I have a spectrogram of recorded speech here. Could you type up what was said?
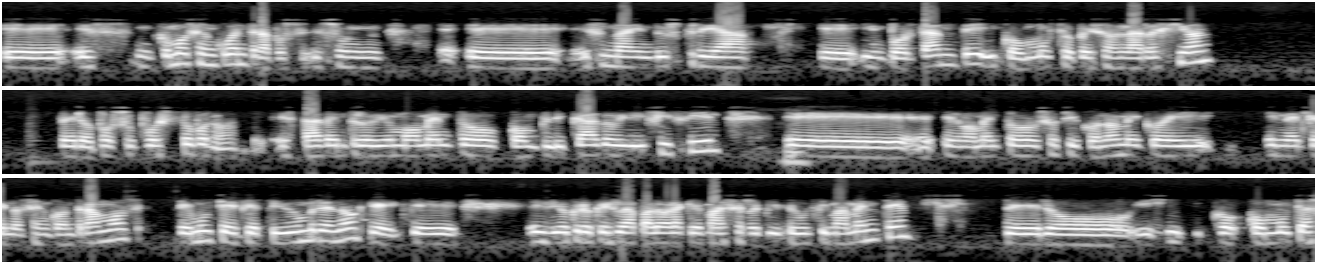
eh, es, ¿cómo se encuentra? Pues es, un, es una industria importante y con mucho peso en la región, pero por supuesto, bueno, está dentro de un momento complicado y difícil, el momento socioeconómico y, en el que nos encontramos, de mucha incertidumbre, ¿no? Que, yo creo que es la palabra que más se repite últimamente, pero con, muchas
